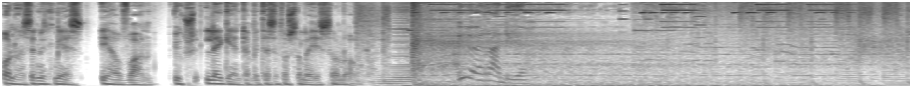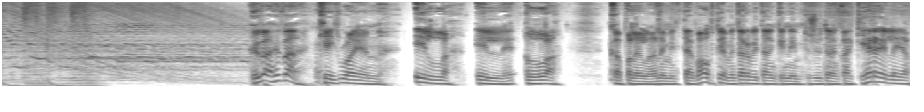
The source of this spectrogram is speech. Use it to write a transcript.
onhan se nyt mies ihan vaan yksi legenda, mitä se tuossa lajissa on ollut. Yöradio. Hyvä, hyvä. Kate Ryan, Illa, Elle, La. Kappaleella on nimittäin vauhtia me tarvitaankin, niin pysytään kaikki hereillä ja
